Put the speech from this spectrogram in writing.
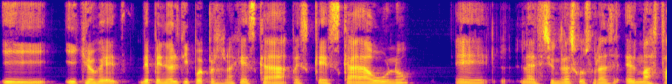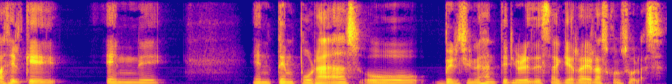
y, y, creo que dependiendo del tipo de persona que es cada, pues, que es cada uno, eh, la decisión de las consolas es más fácil que en, eh, en temporadas o versiones anteriores de esta guerra de las consolas.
